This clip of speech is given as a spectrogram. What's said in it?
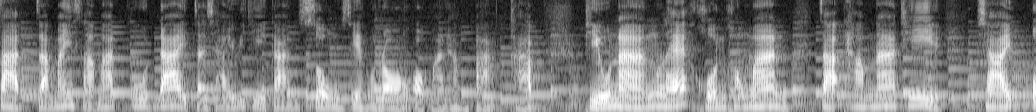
สัตว์จะไม่สามารถพูดได้จะใช้วิธีการส่งเสียงร้องออกมาทางปากครับ ผิวหนังและขนของมัน จะทำหน้าที่ใช้ป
